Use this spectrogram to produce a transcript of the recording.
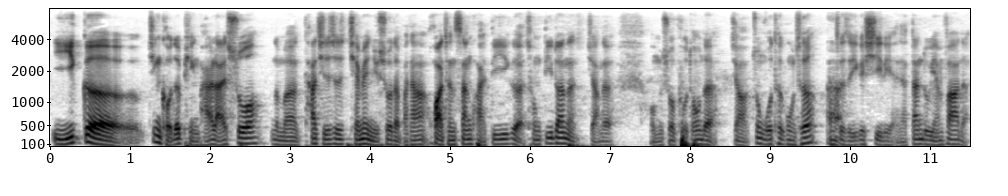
以一个进口的品牌来说，那么它其实前面你说的把它划成三块，第一个从低端的讲的，我们说普通的叫中国特供车，这是一个系列单独研发的。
